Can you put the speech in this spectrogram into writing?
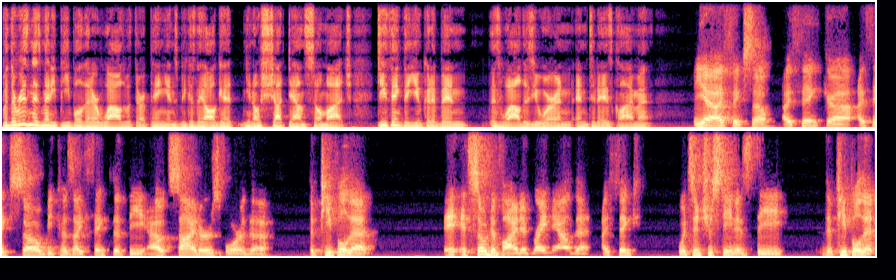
but there isn't as many people that are wild with their opinions because they all get you know shut down so much. Do you think that you could have been as wild as you were in, in today's climate? Yeah, I think so. I think uh, I think so because I think that the outsiders or the the people that it, it's so divided right now that I think what's interesting is the the people that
